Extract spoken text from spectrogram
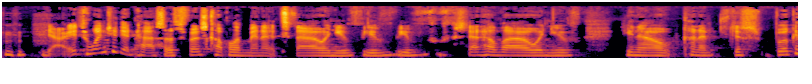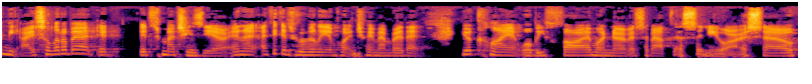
yeah, it's once you get past those first couple of minutes though, and you've you've you've said hello and you've you know kind of just broken the ice a little bit. It it's much easier, and I, I think it's really important to remember that your client will be far more nervous about this than you are. So.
